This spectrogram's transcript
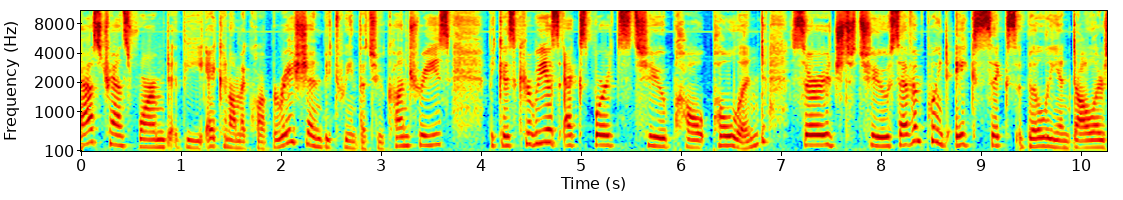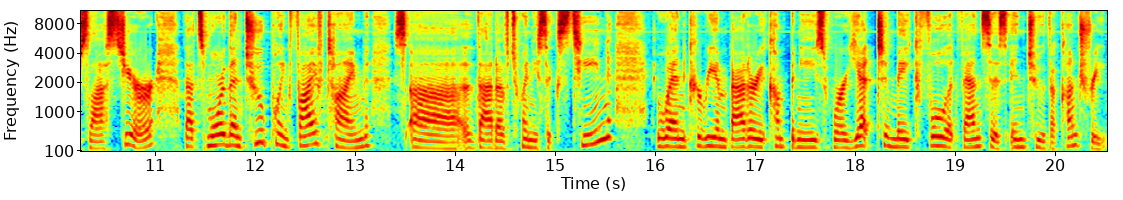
has transformed the economic cooperation between the two countries because Korea's exports to Pol- Poland surged to $7.86 billion last year. That's more than 2.5 times uh, that of 2016, when Korean battery companies were yet to make full advances into the country.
